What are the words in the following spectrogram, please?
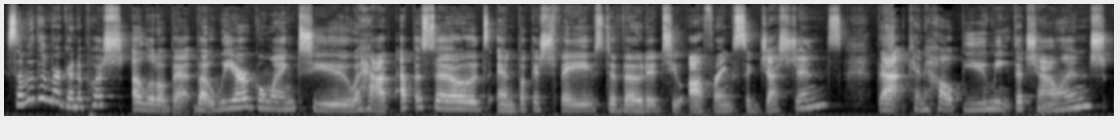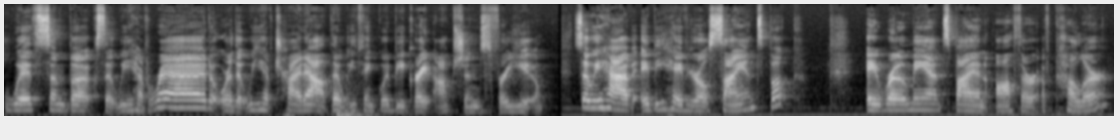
Some of them are going to push a little bit, but we are going to have episodes and bookish faves devoted to offering suggestions that can help you meet the challenge with some books that we have read or that we have tried out that we think would be great options for you. So we have a behavioral science book, a romance by an author of color,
